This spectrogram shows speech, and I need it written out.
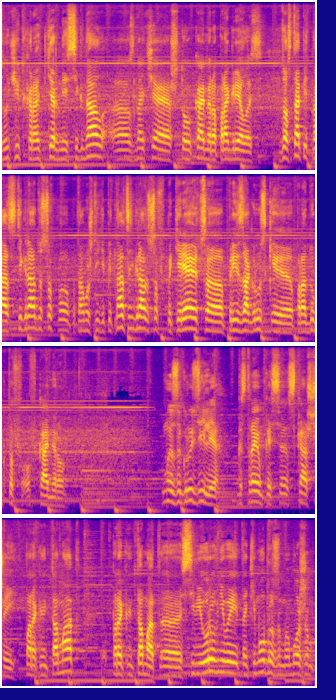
Звучит характерный сигнал, означая, что камера прогрелась до 115 градусов, потому что эти 15 градусов потеряются при загрузке продуктов в камеру. Мы загрузили гастроемкость с кашей пароконтомат. Пароконтомат 7-уровневый. Таким образом мы можем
